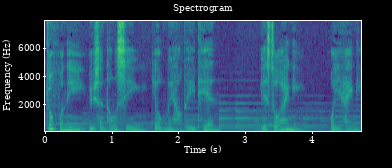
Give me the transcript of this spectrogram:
祝福你与神同行，有美好的一天。耶稣爱你，我也爱你。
